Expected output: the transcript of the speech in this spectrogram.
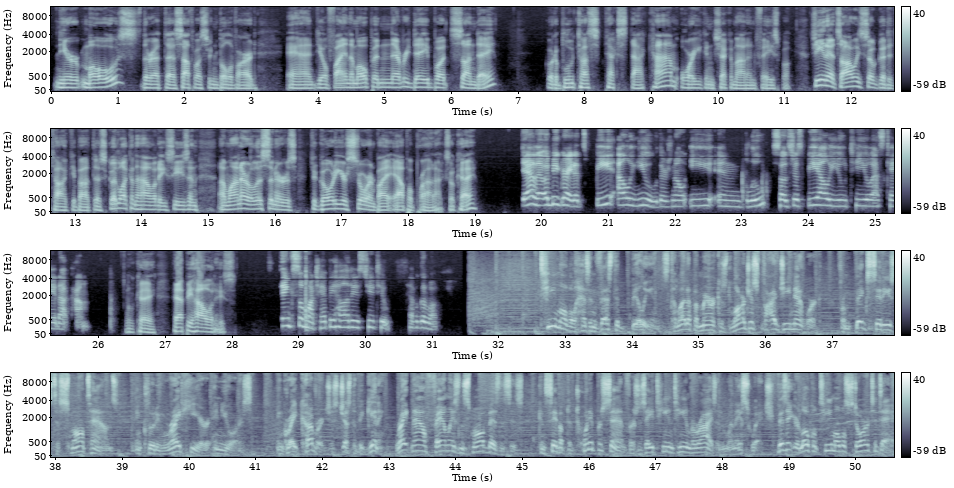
Near Moe's. They're at the Southwestern Boulevard, and you'll find them open every day but Sunday. Go to bluetusktexts.com or you can check them out on Facebook. Gina, it's always so good to talk to you about this. Good luck in the holiday season. I want our listeners to go to your store and buy Apple products, okay? Yeah, that would be great. It's B L U. There's no E in blue. So it's just B L U T U S K dot com. Okay. Happy holidays. Thanks so much. Happy holidays to you too. Have a good one. T-Mobile has invested billions to light up America's largest 5G network from big cities to small towns, including right here in yours. And great coverage is just the beginning. Right now, families and small businesses can save up to 20% versus AT&T and Verizon when they switch. Visit your local T-Mobile store today.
